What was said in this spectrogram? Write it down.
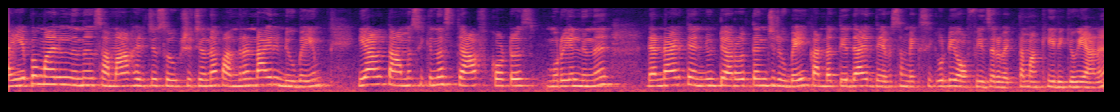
അയ്യപ്പന്മാരിൽ നിന്ന് സമാഹരിച്ച് സൂക്ഷിച്ചിരുന്ന പന്ത്രണ്ടായിരം രൂപയും ഇയാൾ താമസിക്കുന്ന സ്റ്റാഫ് ക്വാർട്ടേഴ്സ് മുറിയിൽ നിന്ന് രണ്ടായിരത്തി അഞ്ഞൂറ്റി അറുപത്തഞ്ച് രൂപയും കണ്ടെത്തിയതായി ദേവസ്വം എക്സിക്യൂട്ടീവ് ഓഫീസർ വ്യക്തമാക്കിയിരിക്കുകയാണ്.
